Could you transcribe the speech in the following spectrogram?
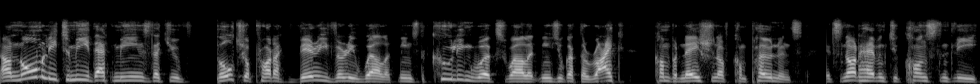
Now, normally to me, that means that you've built your product very, very well. It means the cooling works well. It means you've got the right combination of components. It's not having to constantly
